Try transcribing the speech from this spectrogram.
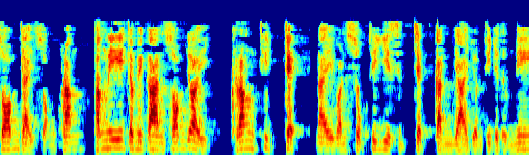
ซ้อมใหญ่2ครั้ง ทั้งนี้จะมีการซ้อมย่อย ครั้งที่ 7 ในวันศุกร์ที่ 27 กันยายนที่จะถึงนี้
